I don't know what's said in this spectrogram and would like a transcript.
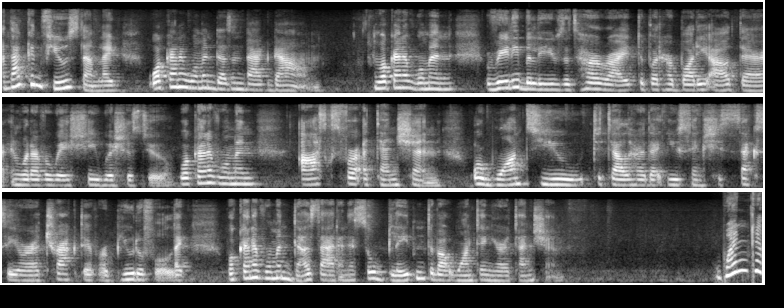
And that confused them. Like, what kind of woman doesn't back down? What kind of woman really believes it's her right to put her body out there in whatever way she wishes to? What kind of woman asks for attention or wants you to tell her that you think she's sexy or attractive or beautiful. Like, what kind of woman does that and is so blatant about wanting your attention? When do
